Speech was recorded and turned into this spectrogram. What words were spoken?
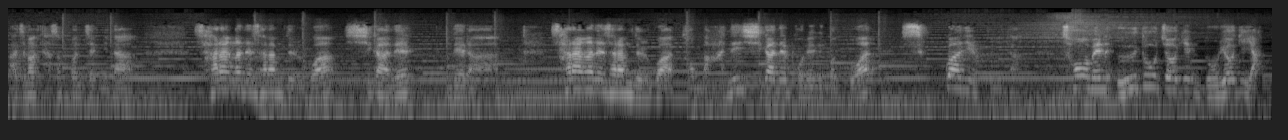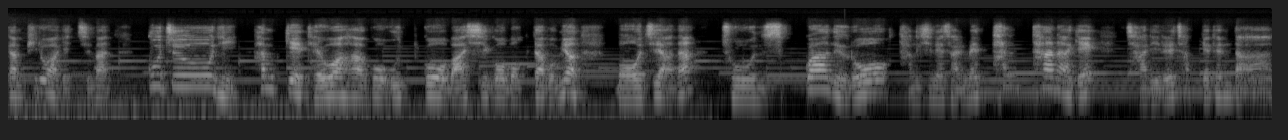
마지막 다섯 번째입니다. 사랑하는 사람들과 시간을 보내라. 사랑하는 사람들과 더 많은 시간을 보내는 것 또한 습관일 뿐이다. 처음에는 의도적인 노력이 약간 필요하겠지만 꾸준히 함께 대화하고 웃고 마시고 먹다 보면 머지않아 좋은 습관으로 당신의 삶에 탄탄하게 자리를 잡게 된다.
